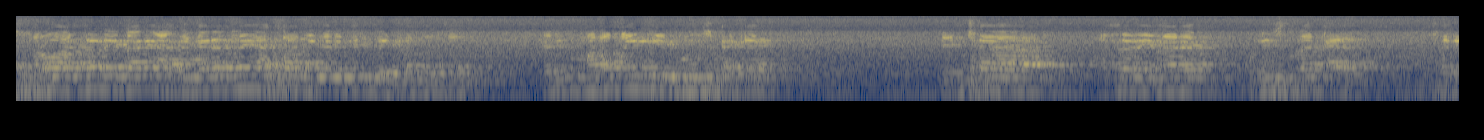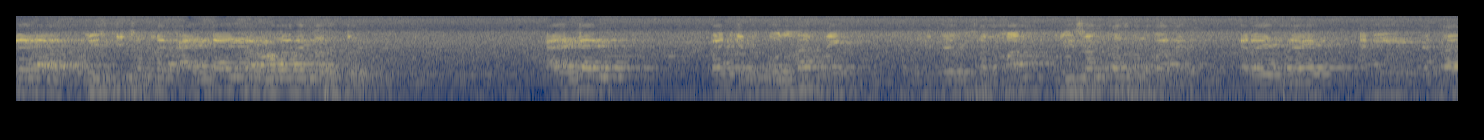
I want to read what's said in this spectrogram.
सर्व अंडर येणाऱ्या अधिकाऱ्यांनाही असा अधिकारी कधी भेटला नसेल कारण की मला माहिती आहे पोलीस काय त्यांच्या अंडर येणाऱ्या पोलिसला काय सगळ्या पोलीस स्टेशनला काय काय करावं लागत असतं काय काय बँकेत बोलणार नाही. सन्मान पोलिसांचा सन्मान आहे करायचा आहे आणि त्याचा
